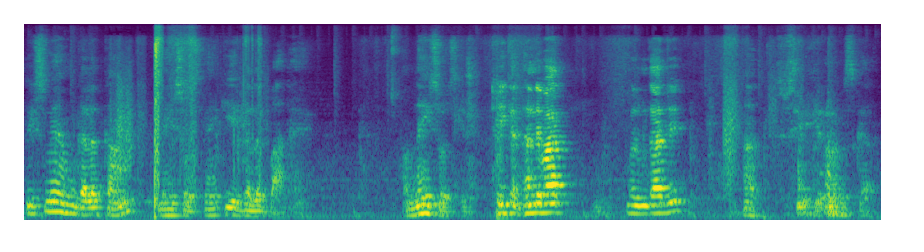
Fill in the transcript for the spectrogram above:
तो इसमें हम गलत काम नहीं सोचते हैं कि ये गलत बात है। हम नहीं सोचते। ठीक है धन्यवाद मुजमुदार जी। हाँ नमस्कार।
